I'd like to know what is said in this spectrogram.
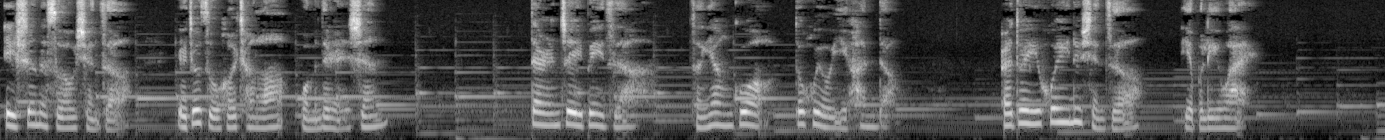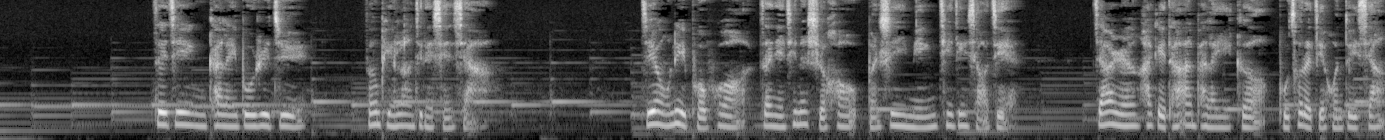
一生的所有选择也就组合成了我们的人生。但人这一辈子啊，怎样过都会有遗憾的，而对于婚姻的选择也不例外。最近看了一部日剧《风平浪静的闲暇》。吉永丽婆婆在年轻的时候本是一名千金小姐，家人还给她安排了一个不错的结婚对象。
